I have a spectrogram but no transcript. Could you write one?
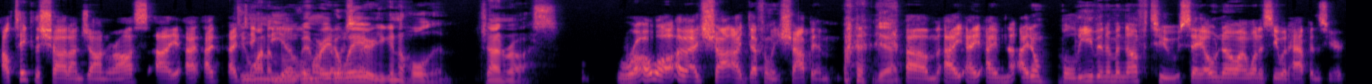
I'll take the shot on John Ross. I, I, I I'd Do you take want to uh, move him right Miller away, side. or are you going to hold him, John Ross? Ro- oh, I I shot. I definitely shop him. Yeah, um, I, I, I'm not, I don't believe in him enough to say, oh no, I want to see what happens here.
